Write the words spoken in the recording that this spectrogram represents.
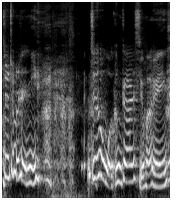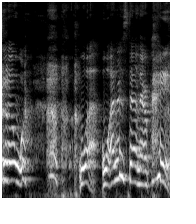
这就是你，其实我更招人喜欢的原因，是因为我，我我 understand their pain。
